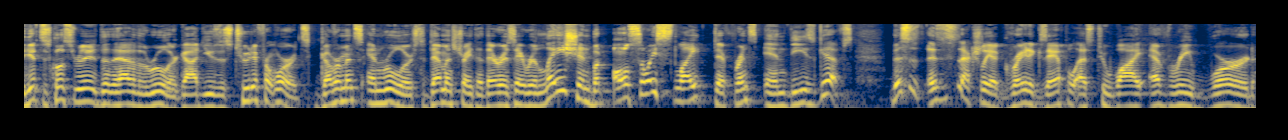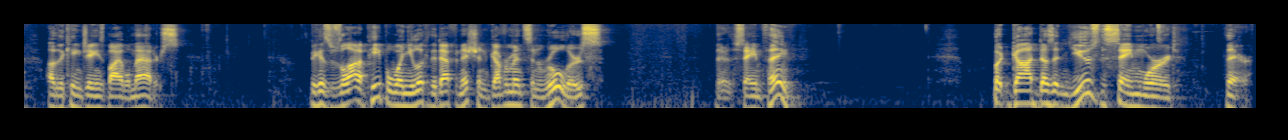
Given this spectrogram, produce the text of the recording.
The gift is closely related to that of the ruler. God uses two different words, governments and rulers, to demonstrate that there is a relation, but also a slight difference in these gifts. This is, this is actually a great example as to why every word of the King James Bible matters. Because there's a lot of people, when you look at the definition, governments and rulers, they're the same thing. But God doesn't use the same word there.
